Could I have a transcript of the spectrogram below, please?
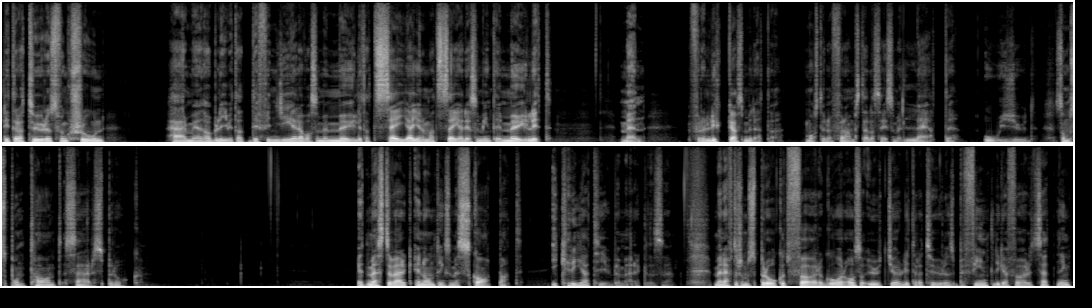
litteraturens funktion härmed har blivit att definiera vad som är möjligt att säga genom att säga det som inte är möjligt. Men för att lyckas med detta måste den framställa sig som ett läte, oljud, som spontant särspråk. Ett mästerverk är någonting som är skapat, i kreativ bemärkelse. Men eftersom språket föregår oss och utgör litteraturens befintliga förutsättning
